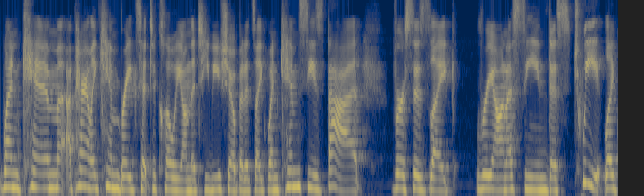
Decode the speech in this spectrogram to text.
when Kim, apparently Kim breaks it to Khloé on the TV show, but it's like when Kim sees that versus like Rihanna seeing this tweet, like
